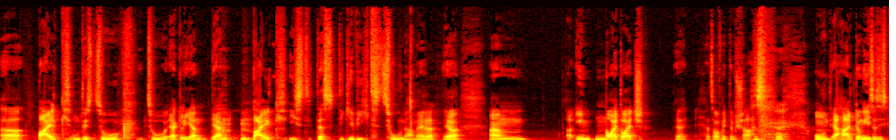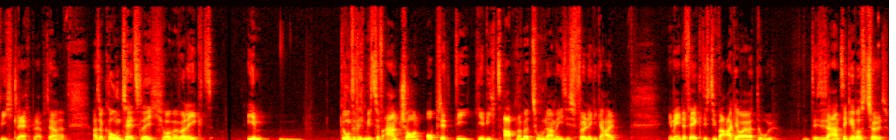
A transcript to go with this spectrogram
äh, Bulk, um das zu, zu erklären, der Bulk ist das, die Gewichtszunahme. Ja. Ähm, in Neudeutsch, hört's auf mit dem Schaß. Und Erhaltung ist, dass das Gewicht gleich bleibt. Ja. Ja. Also grundsätzlich haben wir überlegt, ihr, grundsätzlich müsst ihr auf anschauen, ob jetzt die Gewichtsabnahme oder Zunahme ist, ist völlig egal. Im Endeffekt ist die Waage euer Tool. Und das ist das Einzige, was zählt.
